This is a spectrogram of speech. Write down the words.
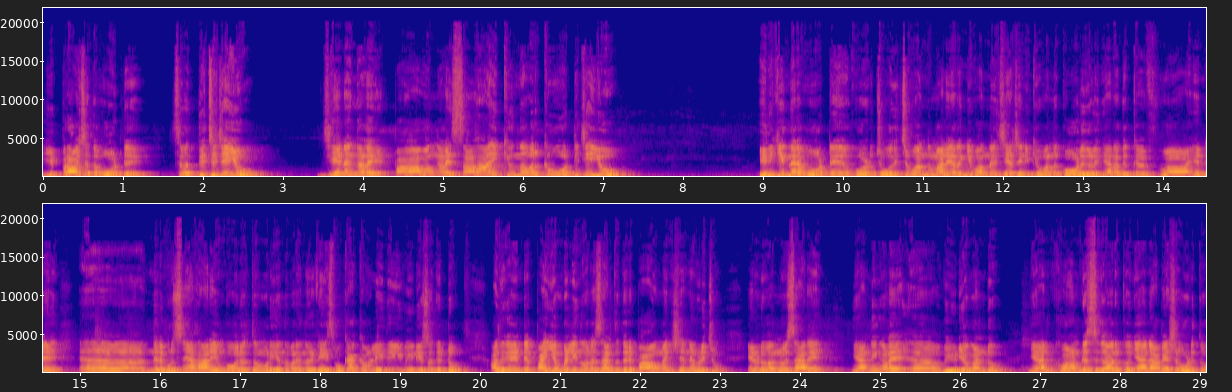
ഇപ്രാവശ്യത്തെ വോട്ട് ശ്രദ്ധിച്ച് ചെയ്യൂ. ജനങ്ങളെ പാവങ്ങളെ സഹായിക്കുന്നവർക്ക് വോട്ട് ചെയ്യൂ. എനിക്ക് ഇന്നലെ വോട്ട് ചോദിച്ചു വന്ന് മലയിറങ്ങി വന്നതിന് ശേഷം എനിക്ക് വന്ന കോളുകൾ ഞാൻ അതൊക്കെ എന്റെ നിലമ്പൂർ സ്നേഹാലയം കോലത്തമുറി എന്ന് പറയുന്ന ഒരു ഫേസ്ബുക്ക് അക്കൗണ്ടിൽ ഇത് ഈ വീഡിയോസ് ഒക്കെ കിട്ടും അത് കഴിഞ്ഞിട്ട് പയ്യമ്പള്ളി എന്ന് പറഞ്ഞ സ്ഥലത്ത് ഒരു പാവം മനുഷ്യൻ എന്നെ വിളിച്ചു. എന്നോട് പറഞ്ഞു സാറേ ഞാൻ നിങ്ങളെ വീഡിയോ കണ്ടു. ഞാൻ കോൺഗ്രസ്സുകാർക്കും ഞാൻ അപേക്ഷ കൊടുത്തു.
